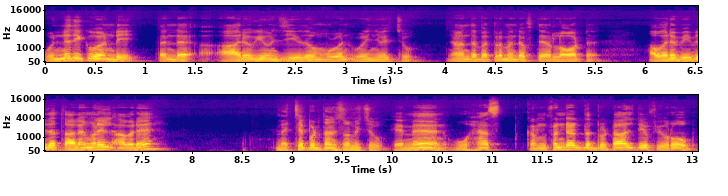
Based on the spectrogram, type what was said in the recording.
ഉന്നതിക്ക് വേണ്ടി തന്റെ ആരോഗ്യവും ജീവിതവും മുഴുവൻ ഒഴിഞ്ഞു വെച്ചു. ഞാൻ the betterment of their lot. അവരെ വിവിധ തലങ്ങളിൽ അവരെ മെച്ചപ്പെടുത്താൻ ശ്രമിച്ചു. A man who has confronted the brutality of Europe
